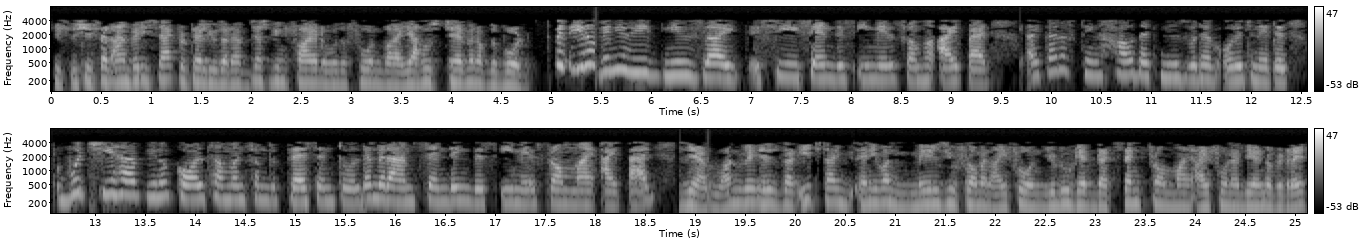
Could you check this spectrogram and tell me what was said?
She, she said, I'm very sad to tell you that I've just been fired over the phone by Yahoo's chairman of the board. But you know, when you read news like she sent this email from her iPad, I kind of think how that news would have originated. Would she have, you know, called someone from the press and told them that I'm sending this email from my iPad? Yeah, one way is that each time anyone mails you from an iPhone, you do get that sent from my iPhone at the end of it, right?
